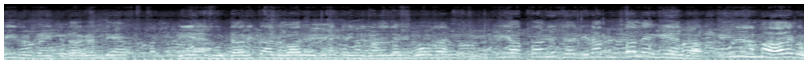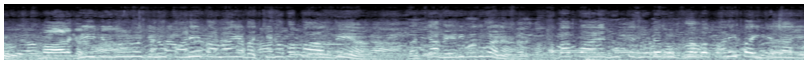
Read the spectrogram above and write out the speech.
ਅਸੀਂ ਸਰਪੰਚ ਦਾ ਕਹਿੰਦੇ ਆ ਵੀ ਇਹ ਤੁਹਾਡਾ ਵੀ ਧੰਨਵਾਦ ਹੈ ਜਿਹੜੇ ਕਈ ਨਿਸ਼ਾਨਾਂ ਦਾ ਵੀ ਬੋਲਦਾ ਵੀ ਆਪਾਂ ਵੀ ਜ- ਜਿਹੜਾ ਬੂਟਾ ਲੈ ਕੇ ਆਂਦਾ ਉਹਦੀ ਸੰਭਾਲ ਕਰੋ। ਸੰਭਾਲ ਕਰੋ। ਵੀ ਜਦੋਂ ਉਹਨੂੰ ਜਿਹਨੂੰ ਪਾਣੀ ਪਾਵਾਂਗੇ ਬੱਚੇ ਨੂੰ ਆਪਾਂ ਪਾਲਦੇ ਆ ਬੱਚਾ ਫੇਰ ਹੀ ਵਧੂਗਾ ਨਾ। ਆਪਾਂ ਪਾਣੀ ਬੂਟੇ ਛੋਟੇ ਬੂਟੇ ਨੂੰ ਆਪਾਂ ਪਾਣੀ ਪਾਈ ਚੱਲਾਂਗੇ।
